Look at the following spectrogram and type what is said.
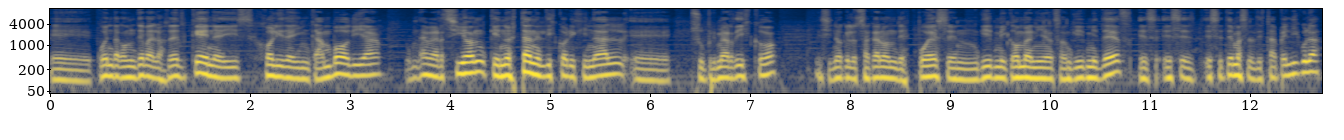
Eh, cuenta con un tema de los Dead Kennedys, Holiday in Cambodia, una versión que no está en el disco original, eh, su primer disco, sino que lo sacaron después en Give Me Convenience and Give Me Death. Es- ese, ese tema es el de esta película.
